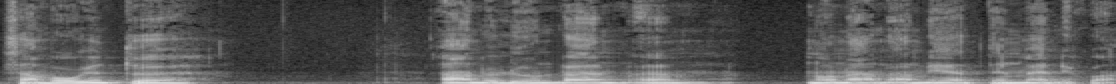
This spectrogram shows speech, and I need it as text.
Så han var ju inte annorlunda än, än någon annan egentligen människa.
